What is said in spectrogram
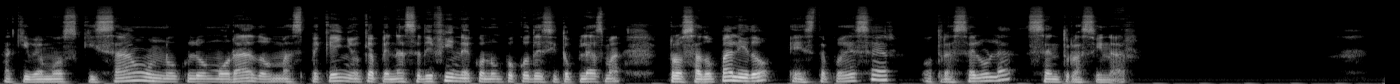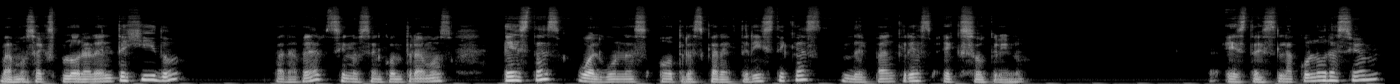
aquí vemos quizá un núcleo morado más pequeño que apenas se define con un poco de citoplasma rosado pálido, esta puede ser otra célula centroacinar. Vamos a explorar el tejido para ver si nos encontramos estas o algunas otras características del páncreas exócrino. Esta es la coloración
